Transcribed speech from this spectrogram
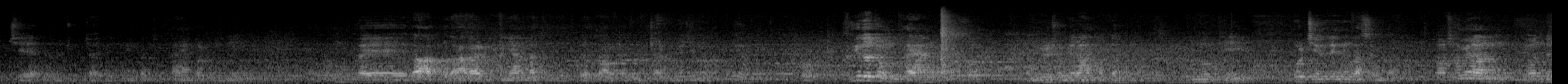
부채, 이런 그러니까 좀 다양한 걸 보니 한국화가 앞으로 나아갈 방향 같은 것들도 앞으로 잘 보여지는 것 같고요. 또 크기도 좀 다양해서 연결 조개랑 어떤 눈높이 볼 재미도 있는 것 같습니다. 어, 참여한 회원들,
